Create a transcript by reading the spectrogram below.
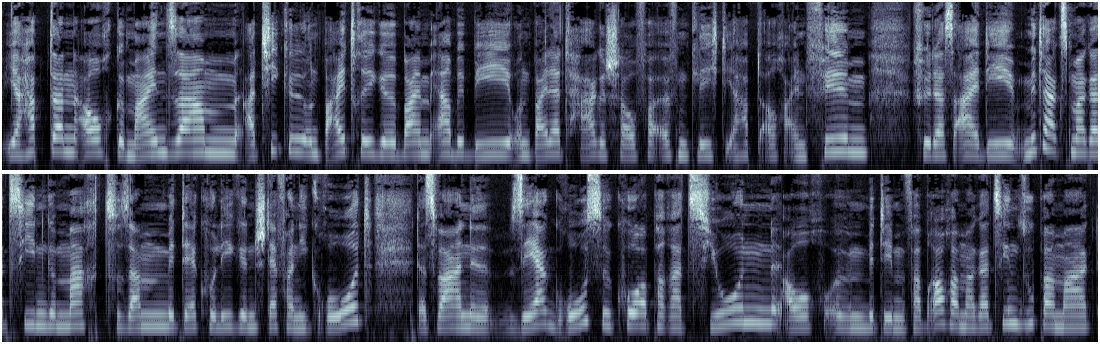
Ihr habt dann auch gemeinsam Artikel und Beiträge beim RBB und bei der Tagesschau veröffentlicht. Ihr habt auch einen Film für das ARD Mittagsmagazin gemacht, zusammen mit der Kollegin Stefanie Groth. Das war eine sehr große Kooperation, auch ähm, mit dem Verbrauchermagazin Supermarkt.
